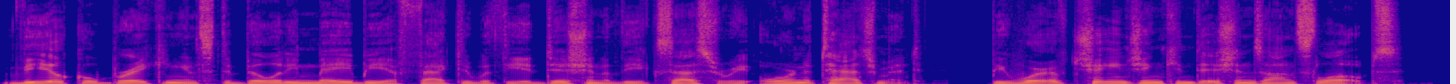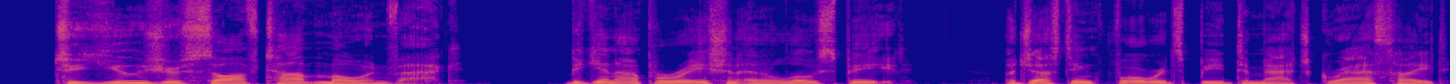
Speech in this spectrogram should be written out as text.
Vehicle braking and stability may be affected with the addition of the accessory or an attachment. Beware of changing conditions on slopes. To use your soft top mow and vac, begin operation at a low speed, adjusting forward speed to match grass height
